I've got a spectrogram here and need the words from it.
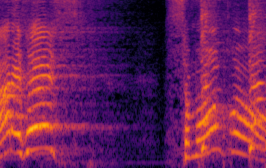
Taresis. Semongko.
